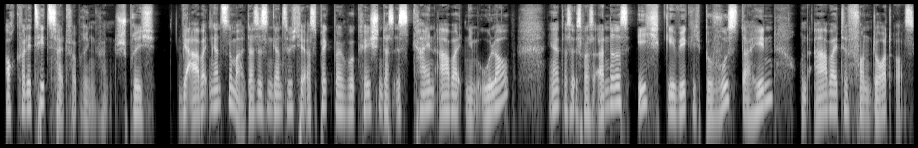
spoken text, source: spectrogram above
auch Qualitätszeit verbringen können. Sprich, wir arbeiten ganz normal. Das ist ein ganz wichtiger Aspekt beim Vocation. Das ist kein Arbeiten im Urlaub. Ja, das ist was anderes. Ich gehe wirklich bewusst dahin und arbeite von dort aus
